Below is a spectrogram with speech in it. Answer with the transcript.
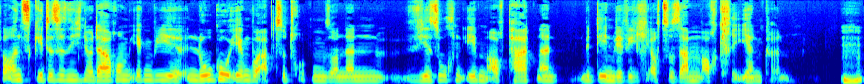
Bei uns geht es nicht nur darum, irgendwie ein Logo irgendwo abzudrucken, sondern wir suchen eben auch Partner, mit denen wir wirklich auch zusammen auch kreieren können. Mhm.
